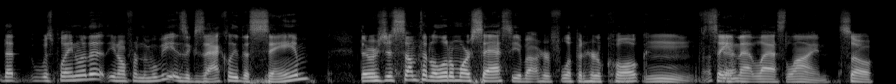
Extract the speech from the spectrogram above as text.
that was playing with it, you know, from the movie is exactly the same. There was just something a little more sassy about her flipping her cloak, Mm, saying that last line. So,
